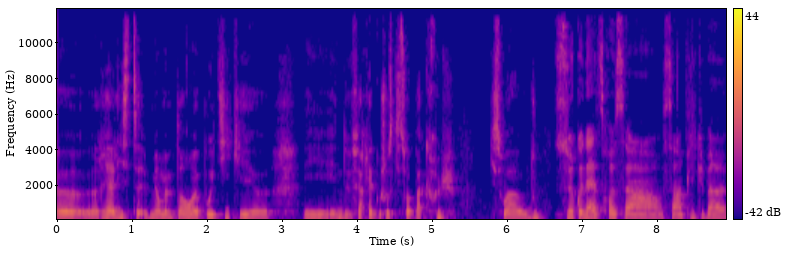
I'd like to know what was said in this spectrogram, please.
réaliste, mais en même temps poétique et, et, de faire quelque chose qui soit pas cru soit doux. Se connaître, ça, implique bah,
